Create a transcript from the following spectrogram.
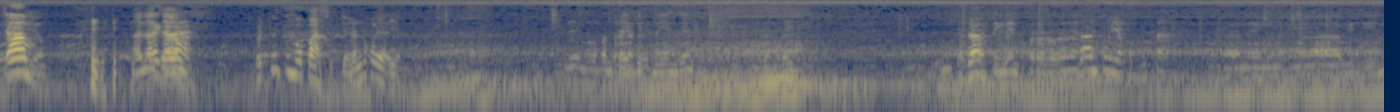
Cham! Ano, Cham? Ba't may pumapasok dyan? Ano kaya yan? Hindi, mga Private na yan din. Adam, Tingnan pararoonan. saan po yan papunta? Ano yung mga within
